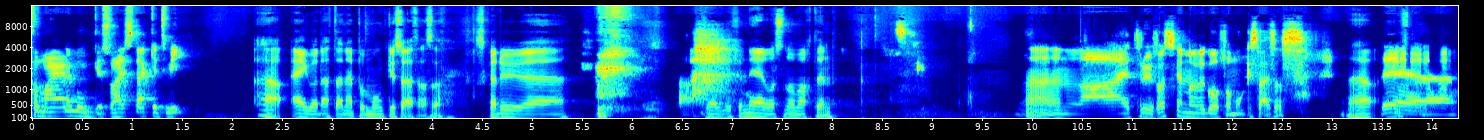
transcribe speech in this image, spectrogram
For meg er det munkesveis, det er ikke tvil. Ja, jeg går dette ned på munkesveis, altså. Skal du eh, revolusjonere oss nå, Martin? Nei, jeg tror faktisk jeg må gå for munkesveis. Altså. Ja. Det er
